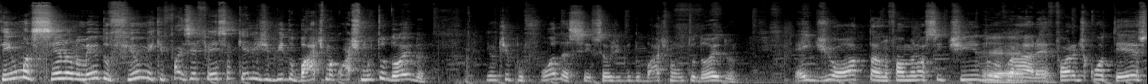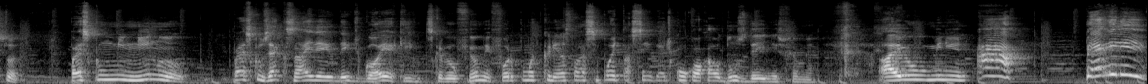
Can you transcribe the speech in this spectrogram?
tem uma cena no meio do filme que faz referência àquele gibi do Batman que eu acho muito doido. E eu tipo, foda-se, seu gibi do Batman é muito doido. É idiota, não faz o menor sentido, É, cara, é é. fora de contexto. Parece que um menino. Parece que o Zack Snyder e o David Goya, que escreveu o filme, foram pra uma criança e falaram assim, pô, ele tá sem ideia de como colocar o Doomsday nesse filme. Aí o menino, ah, pega ele,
